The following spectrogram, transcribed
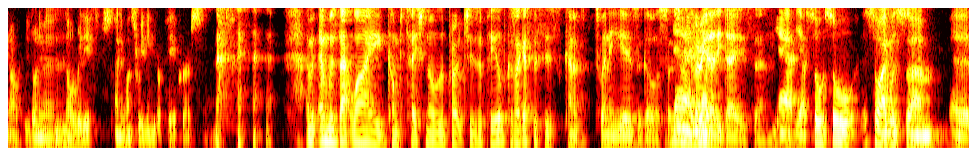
know, you don't even know really if anyone's reading your papers. And and was that why computational approaches appealed? Because I guess this is kind of 20 years ago or so. Yeah, so it's the very yeah. early days then. Yeah, yeah. So, so, so I was, um, uh,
